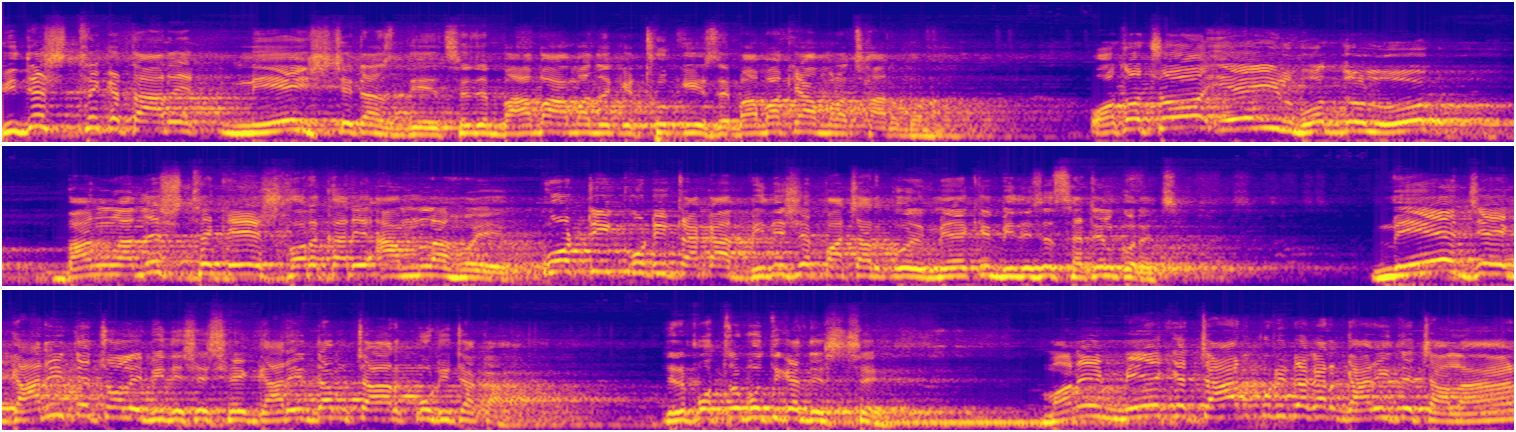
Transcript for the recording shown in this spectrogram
বিদেশ থেকে তার এক মেয়ে স্ট্যাটাস দিয়েছে যে বাবা আমাদেরকে ঠকিয়েছে, বাবাকে আমরা ছাড়বো না। অথচ এই ভদ্রলোক বাংলাদেশ থেকে সরকারি আমলা হয়ে কোটি কোটি টাকা বিদেশে পাচার করে মেয়েকে বিদেশে সেটেল করেছে। মেয়ে যে গাড়িতে চলে বিদেশে, সেই গাড়ির দাম চার কোটি টাকা। যেটা পত্রপত্রিকা দিচ্ছে। মানে মেয়েকে চার কোটি টাকার গাড়িতে চালান,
